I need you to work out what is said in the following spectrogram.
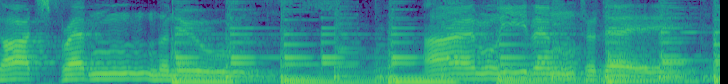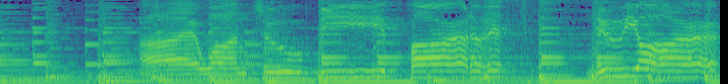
Start spreading the news. I'm leaving today. I want to be part of it. New York,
